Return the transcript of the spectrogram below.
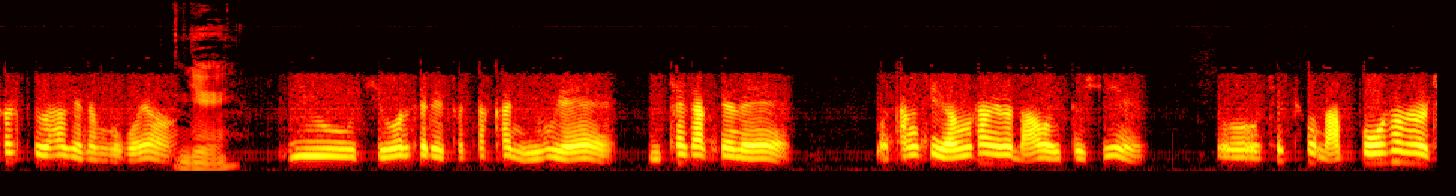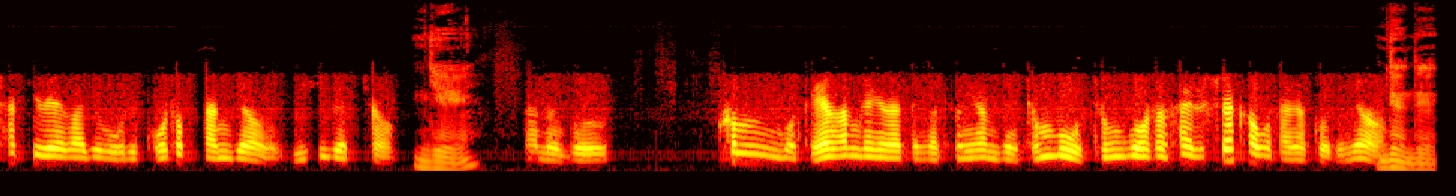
철수를 하게 된 거고요. 예. 이후 지원 세력이 도착한 이후에 2차 작전에 뭐 당시 영상에도 나와 있듯이 또 최초 납보 호선을 찾기 위해 가지고 우리 고속 단정 20여 척, 예. 그다음에 뭐 큰 뭐 대형 함정이라든가 중형 함정 전부 중국 어선 사이를 수색하고 다녔거든요. 네네.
